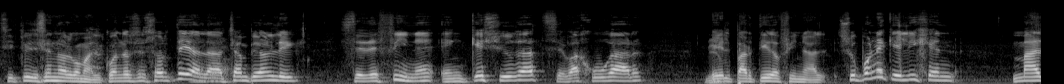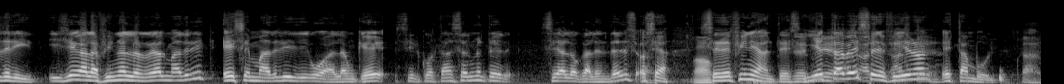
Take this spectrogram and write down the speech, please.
si estoy diciendo algo mal, cuando se sortea la Champions League, se define en qué ciudad se va a jugar Bien. el partido final. Supone que eligen Madrid y llega a la final del Real Madrid, es en Madrid igual, aunque circunstancialmente sea local, ¿entendés? O sea, Ah. se define antes. Se y esta vez se definieron antes. Estambul. Claro.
